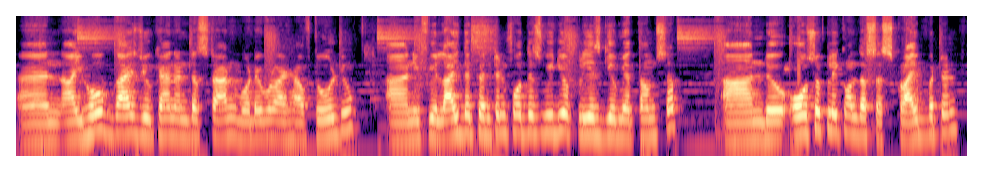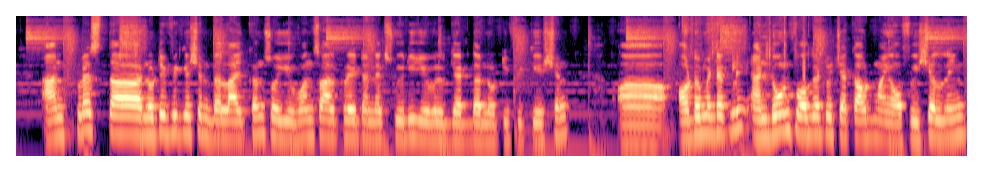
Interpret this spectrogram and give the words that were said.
and i hope guys you can understand whatever i have told you. And if you like the content for this video please give me a thumbs up. And uh, also click on the subscribe button and press the notification bell icon. So you once i'll create a next video you will get the notification uh, automatically. And don't forget to check out my official link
